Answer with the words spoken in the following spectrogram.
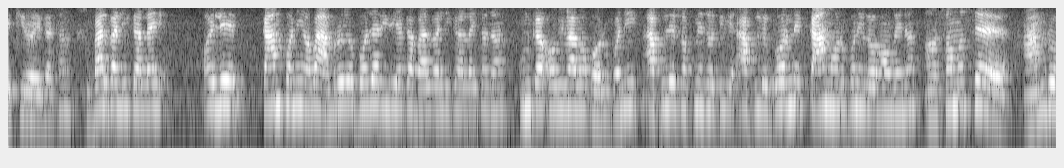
देखिरहेका छन्। बालबालिकालाई अहिले काम पनि अब हाम्रो यो बजार एरियाका बालबालिकालाई त झन् उनका अभिभावकहरू पनि आफूले सक्ने जति आफूले गर्ने कामहरू पनि लगाउँदैनन्। समस्या हाम्रो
